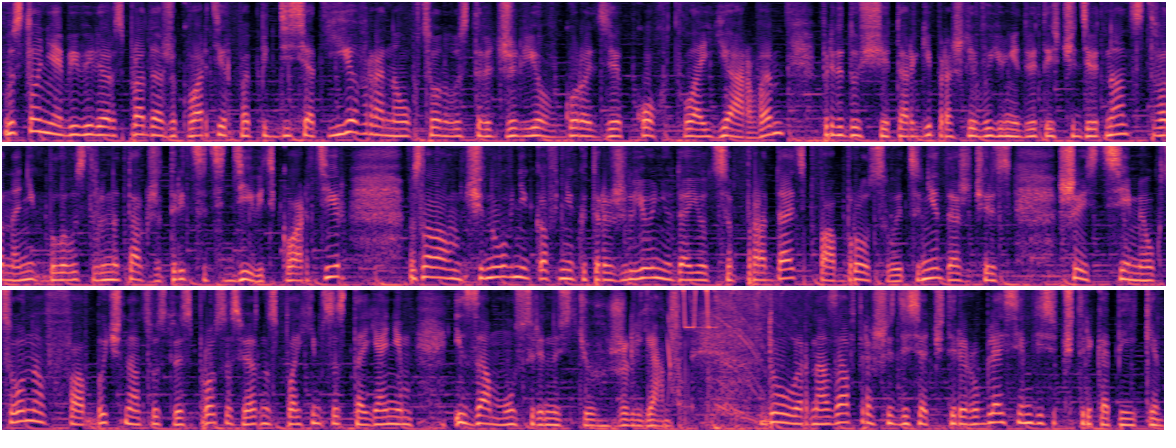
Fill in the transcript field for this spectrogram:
В Эстонии объявили распродажу квартир по 50 евро. На аукцион выставят жилье в городе Кохтла-Ярве. Предыдущие торги прошли в июне 2019 -го. На них было выставлено также 39 квартир. По словам чиновников, некоторое жилье не удается продать по бросовой цене даже через 6-7 аукционов. Обычно отсутствие спроса связано с плохим состоянием и замусоренностью жилья. Доллар на завтра 64 рубля 74 копейки.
